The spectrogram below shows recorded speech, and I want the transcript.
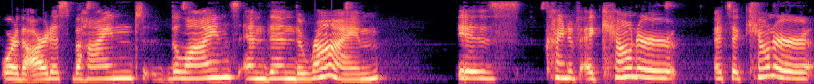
or the artist behind the lines. And then the rhyme is kind of a counter, it's a counter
